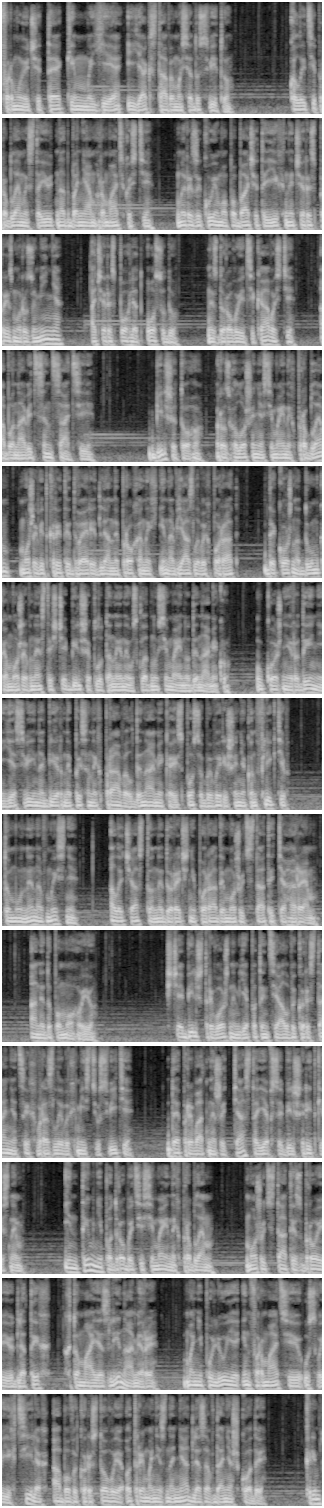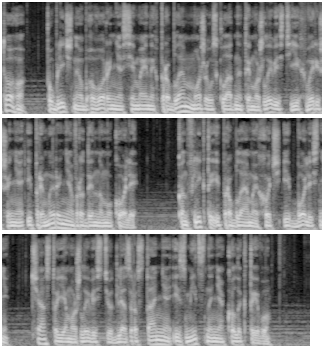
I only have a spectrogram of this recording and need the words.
формуючи те, ким ми є і як ставимося до світу. Коли ці проблеми стають надбанням громадськості, ми ризикуємо побачити їх не через призму розуміння, а через погляд осуду нездорової цікавості або навіть сенсації. Більше того, розголошення сімейних проблем може відкрити двері для непроханих і нав'язливих порад, де кожна думка може внести ще більше плутанини у складну сімейну динаміку. У кожній родині є свій набір неписаних правил, динаміка і способи вирішення конфліктів, тому ненавмисні, але часто недоречні поради можуть стати тягарем, а не допомогою. Ще більш тривожним є потенціал використання цих вразливих місць у світі, де приватне життя стає все більш рідкісним. Інтимні подробиці сімейних проблем можуть стати зброєю для тих, хто має злі наміри, маніпулює інформацією у своїх цілях або використовує отримані знання для завдання шкоди. Крім того, публічне обговорення сімейних проблем може ускладнити можливість їх вирішення і примирення в родинному колі. Конфлікти і проблеми, хоч і болісні, часто є можливістю для зростання і зміцнення колективу.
